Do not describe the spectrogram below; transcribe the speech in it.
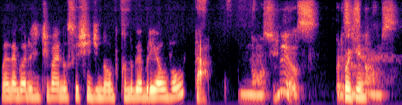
Mas agora a gente vai no sushi de novo quando o Gabriel voltar. Nosso Deus. Precisamos. Porque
